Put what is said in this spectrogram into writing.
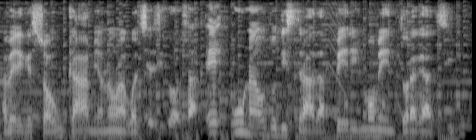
avere che so un camion o una qualsiasi cosa E un'auto di strada per il momento ragazzi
